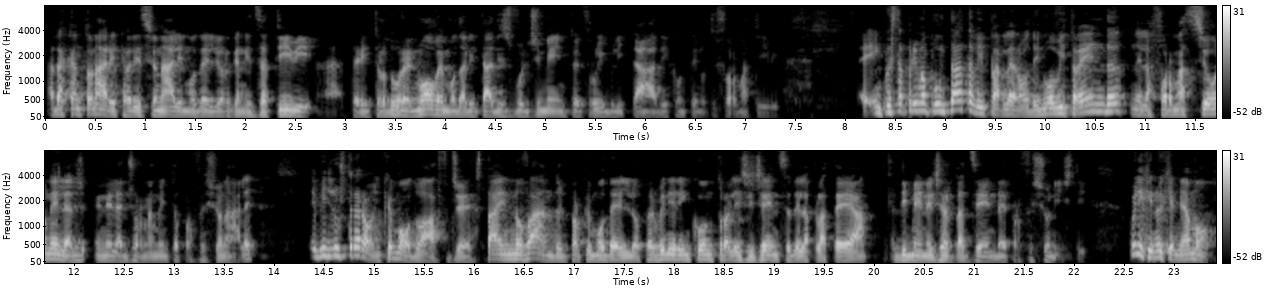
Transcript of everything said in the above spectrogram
ad accantonare i tradizionali modelli organizzativi eh, per introdurre nuove modalità di svolgimento e fruibilità dei contenuti formativi. In questa prima puntata vi parlerò dei nuovi trend nella formazione e nell'aggiornamento professionale e vi illustrerò in che modo AFGE sta innovando il proprio modello per venire incontro alle esigenze della platea di manager d'azienda e professionisti, quelli che noi chiamiamo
